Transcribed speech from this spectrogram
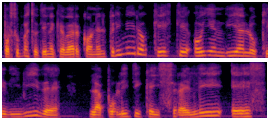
por supuesto, tiene que ver con el primero, que es que hoy en día lo que divide la política israelí es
